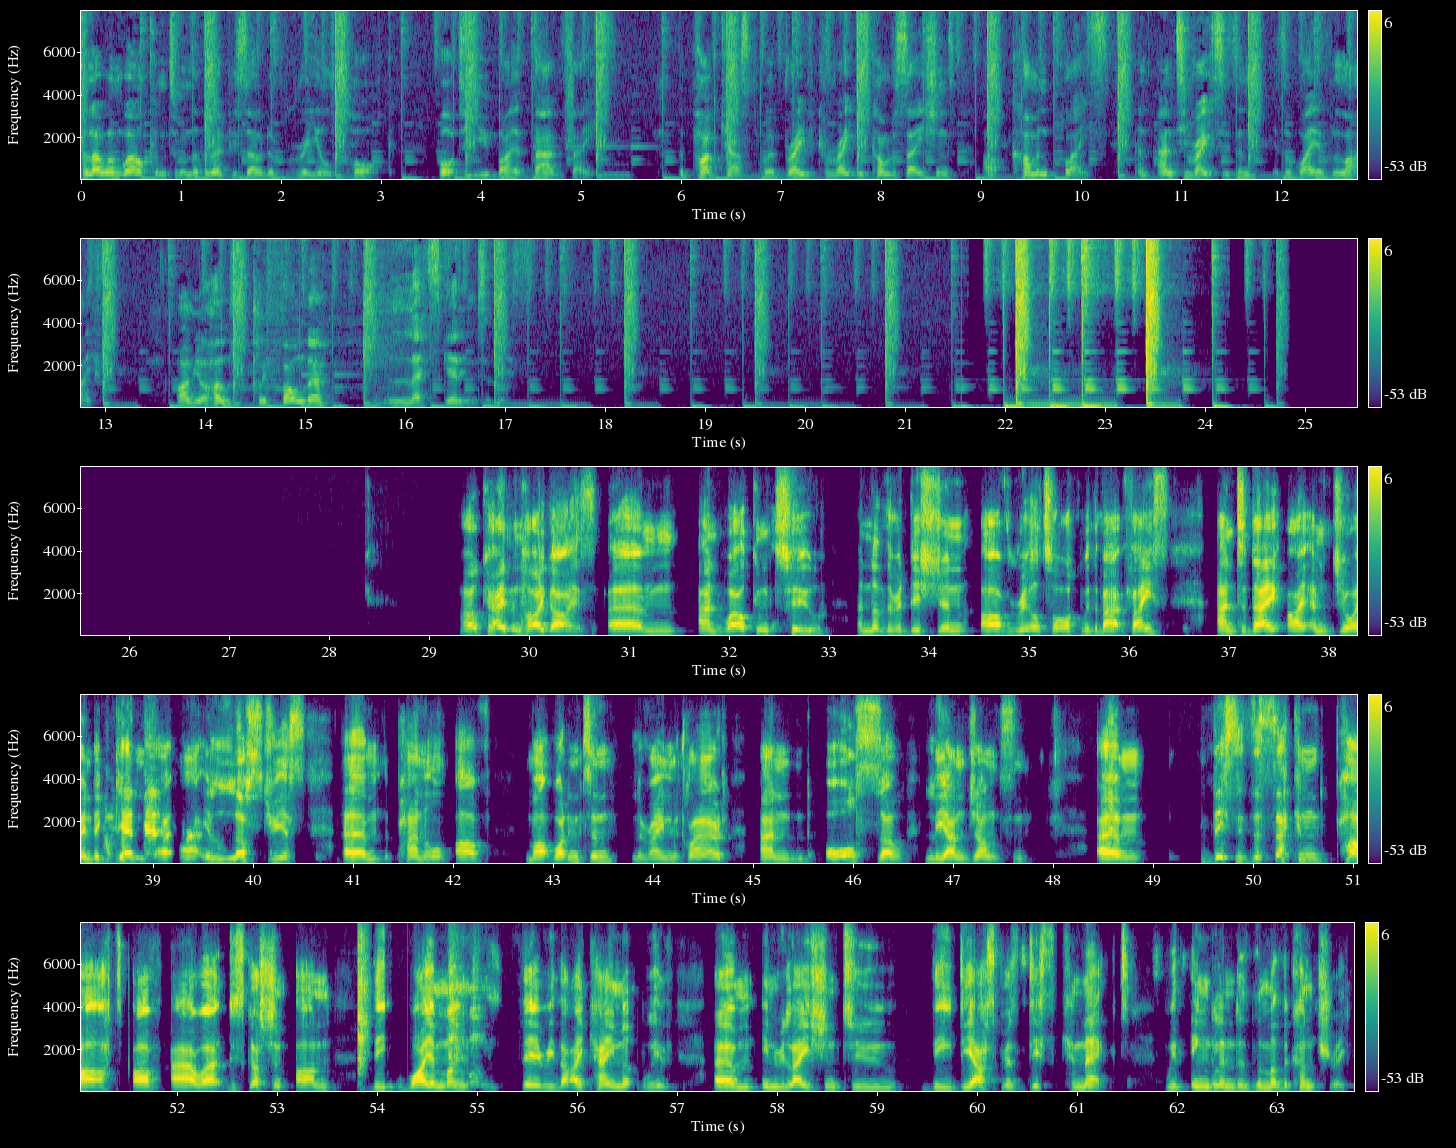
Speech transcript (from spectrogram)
Hello and welcome to another episode of Real Talk, brought to you by About Face, the podcast where brave, courageous conversations are commonplace and anti racism is a way of life. I'm your host, Cliff Folder. Let's get into this. Okay, then, hi guys, um, and welcome to another edition of Real Talk with About Face. And today I am joined again by our illustrious um, panel of Mark Waddington, Lorraine McLeod, and also Leanne Johnson. Um, this is the second part of our discussion on the wire monkey theory that I came up with um, in relation to the diaspora's disconnect with England as the mother country.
